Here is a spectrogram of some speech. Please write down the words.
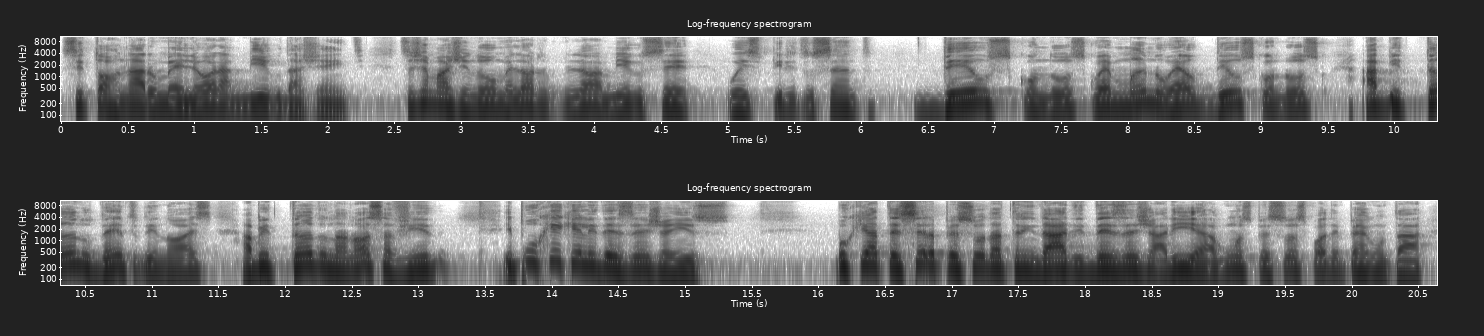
se tornar o melhor amigo da gente. Você já imaginou o melhor, melhor amigo ser o Espírito Santo? Deus conosco, Emmanuel, Deus conosco, habitando dentro de nós, habitando na nossa vida. E por que, que ele deseja isso? Porque a terceira pessoa da Trindade desejaria, algumas pessoas podem perguntar,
